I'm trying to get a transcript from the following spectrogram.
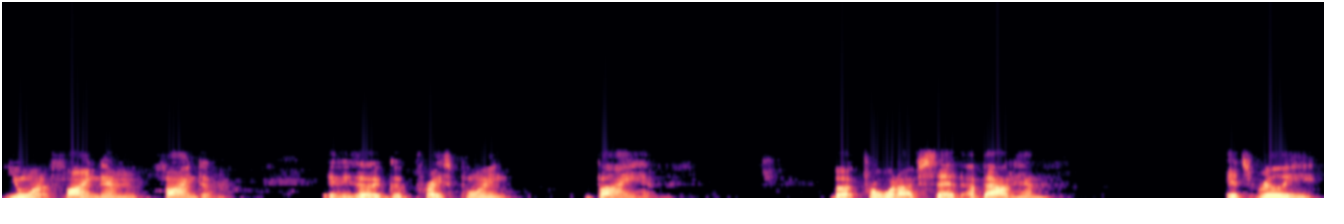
you want to find him, find him. If he's at a good price point, buy him. But for what I've said about him, it's really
